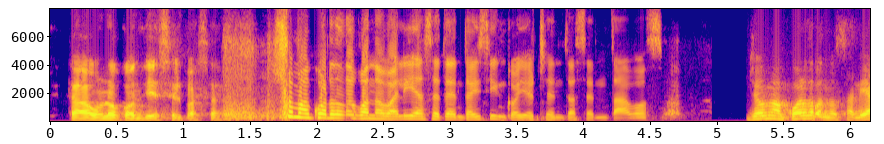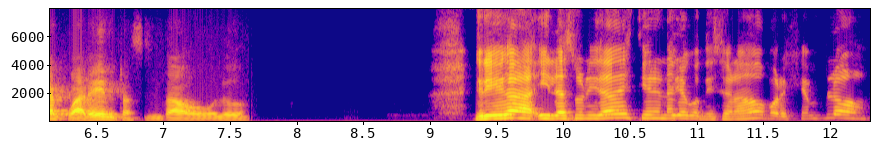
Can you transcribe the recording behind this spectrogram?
Estaba uno con 10 el pasaje. Yo me acuerdo cuando valía 75 y 80 centavos. Yo me acuerdo cuando salía 40 centavos, boludo. Griega, ¿y las unidades tienen aire acondicionado, por ejemplo?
